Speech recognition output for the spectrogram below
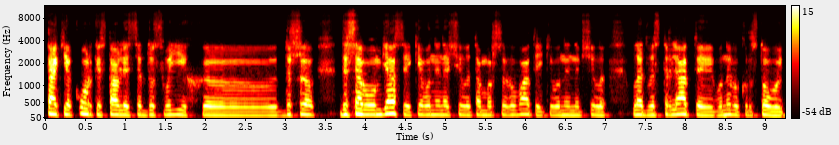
Так як орки ставляться до своїх е, дешев, дешевого м'яса, яке вони навчили там марширувати, які вони навчили ледве стріляти, вони використовують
